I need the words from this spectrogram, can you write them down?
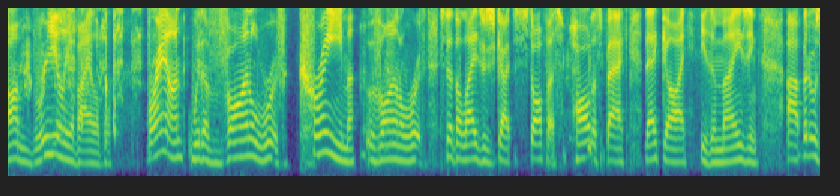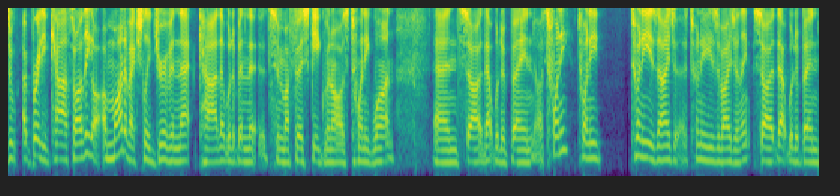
I'm really available." Brown with a vinyl roof, cream vinyl roof. So the would just go, "Stop us, hold us back." That guy is amazing. Uh, but it was a, a brilliant car. So I think I, I might have actually driven that car. That would have been the, to my first gig when I was 21, and so that would have been uh, 20, 20. 20 years age, uh, 20 years of age, I think. So that would have been,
